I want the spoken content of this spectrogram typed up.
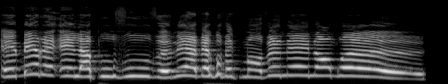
Ebere est là pour vous. Venez avec vos vêtements. Venez nombreux.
